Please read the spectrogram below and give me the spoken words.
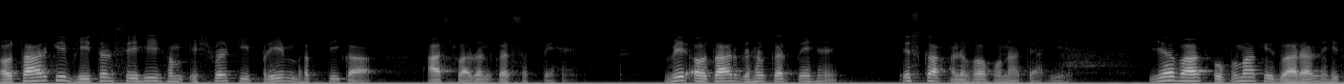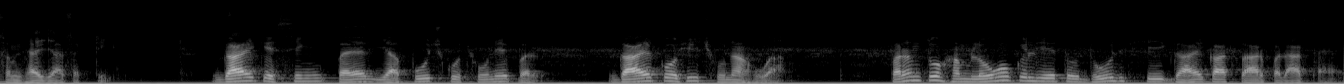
अवतार के भीतर से ही हम ईश्वर की प्रेम भक्ति का आस्वादन कर सकते हैं। वे अवतार ग्रहण करते हैं, इसका अनुभव होना चाहिए। यह बात उपमा के द्वारा नहीं समझाई जा सकती। गाय के सिंग, पैर या पूछ को छूने पर गाय को ही छूना हुआ। परंतु हम लोगों के लिए तो दूध ही गाय का सार पदार्थ है।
